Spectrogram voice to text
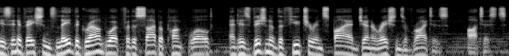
His innovations laid the groundwork for the cyberpunk world, and his vision of the future inspired generations of writers, artists,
